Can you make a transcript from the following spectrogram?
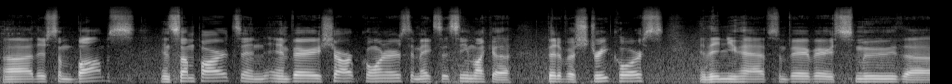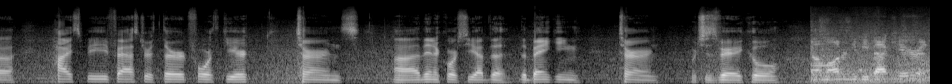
Uh, there's some bumps in some parts and, and very sharp corners. It makes it seem like a bit of a street course. And then you have some very, very smooth, uh, high speed, faster third, fourth gear turns. Uh, then of course you have the, the banking turn, which is very cool. I'm honored to be back here and,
